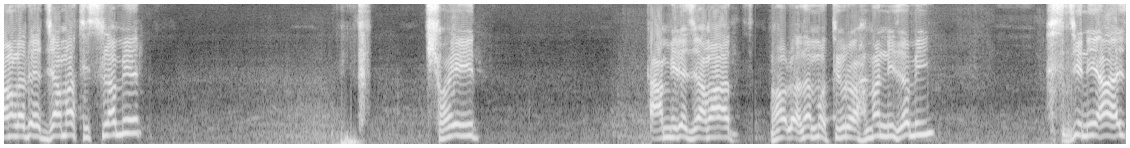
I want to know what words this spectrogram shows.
বাংলাদেশ জামাত ইসলামের শহীদ আমিরে জামাত মৌলানা মতিউর রহমান নিজামী, যিনি আজ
